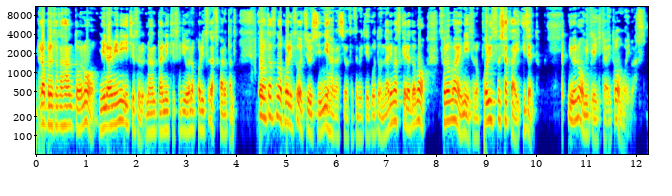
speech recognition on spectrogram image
ペロポネソス半島の南に位置する、南端に位置するようなポリスがスパルタと。この二つのポリスを中心に話話を進めていくことになりますけれども、その前にそのポリス社会以前というのを見ていきたいと思います。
